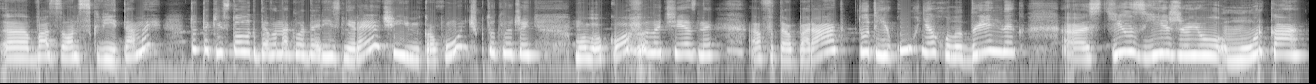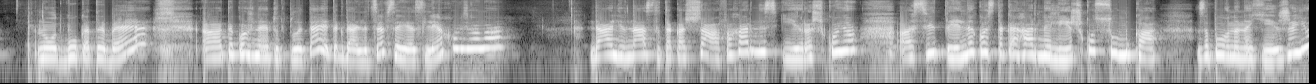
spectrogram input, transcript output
е, вазон з квітами. Тут такий столик, де вона кладе різні речі, і мікрофончик тут лежить, молоко величезне, е, фотоапарат. Тут є кухня, холодильник, е, стіл з їжею, мурка, ноутбук АТБ. Е, також в неї тут плита і так далі. Це все я з Леху взяла. Далі в нас тут така шафа гарна з іграшкою, світильник, ось таке гарне ліжко, сумка заповнена їжею.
